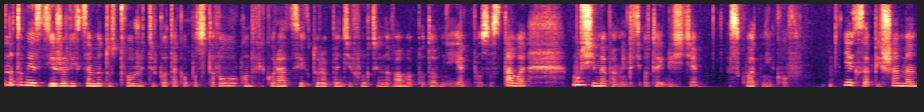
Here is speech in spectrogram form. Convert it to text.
Natomiast jeżeli chcemy tu stworzyć tylko taką podstawową konfigurację, która będzie funkcjonowała podobnie jak pozostałe, musimy pamiętać o tej liście składników. Jak zapiszemy,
